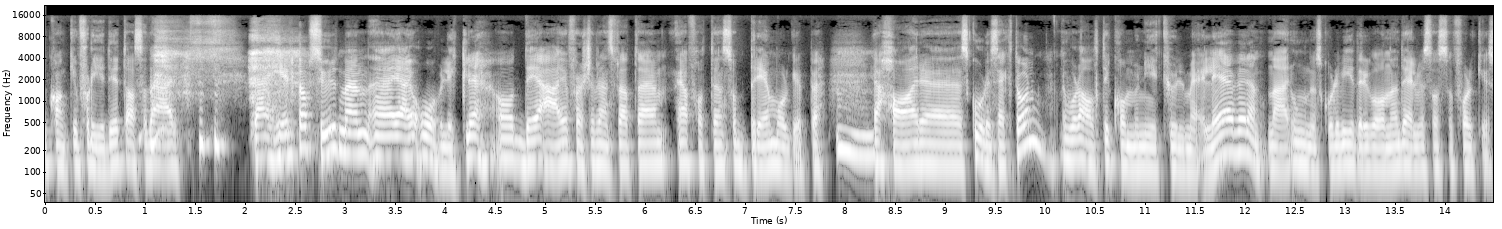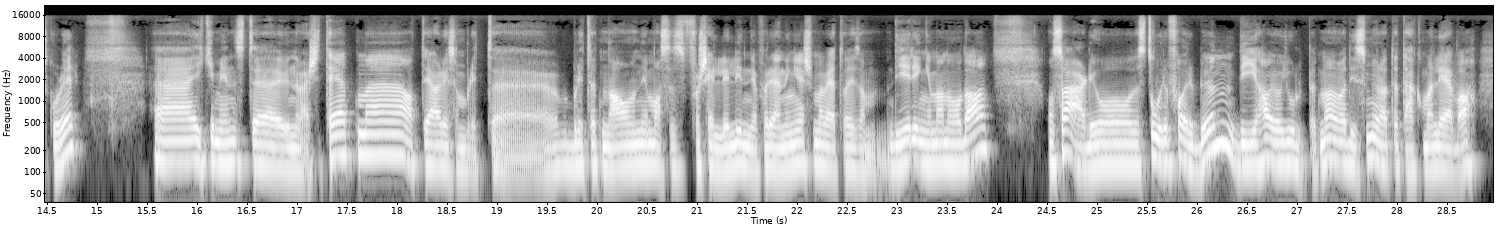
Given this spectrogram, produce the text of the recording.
du kan ikke fly dit. Altså det er det er helt absurd, men eh, jeg er jo overlykkelig. Og det er jo først og fremst for at eh, jeg har fått en så bred målgruppe. Jeg har eh, skolesektoren, hvor det alltid kommer nye kull med elever, enten det er ungdomsskole, videregående, delvis også folkehøyskoler. Eh, Ikke minst universitetene, at de har liksom blitt, blitt et navn i masse forskjellige linjeforeninger som jeg vet at liksom, de ringer meg nå og da. Og så er det jo store forbund, de har jo hjulpet meg, det var de som gjorde at dette her kan man leve av.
